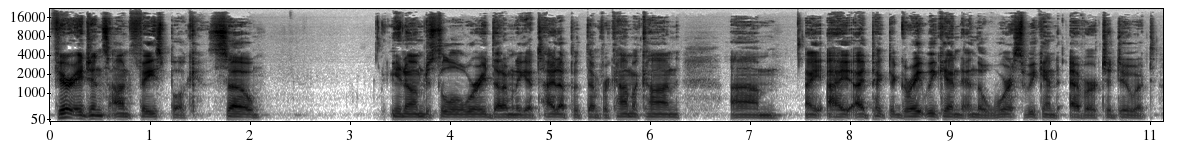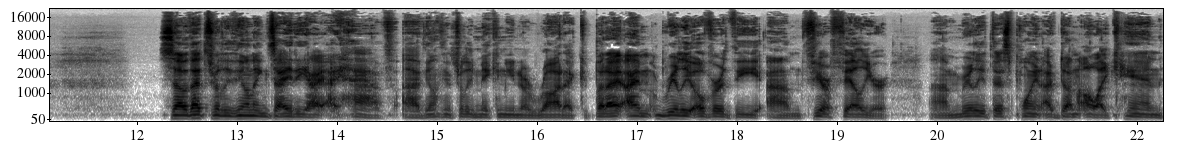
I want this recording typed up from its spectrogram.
Fear Agents on Facebook. So, you know, I'm just a little worried that I'm going to get tied up with them for Comic Con. Um, I, I, I picked a great weekend and the worst weekend ever to do it. So that's really the only anxiety I, I have. Uh, the only thing that's really making me neurotic. But I, I'm really over the um, fear of failure. Um, really, at this point, I've done all I can,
